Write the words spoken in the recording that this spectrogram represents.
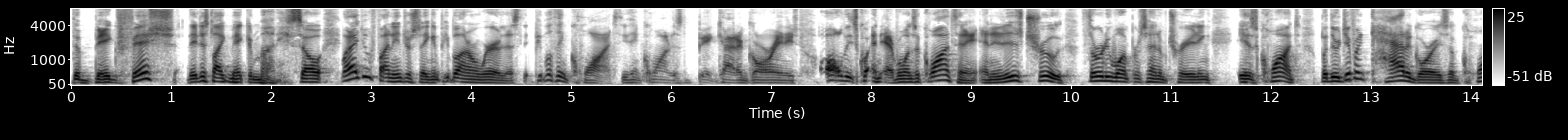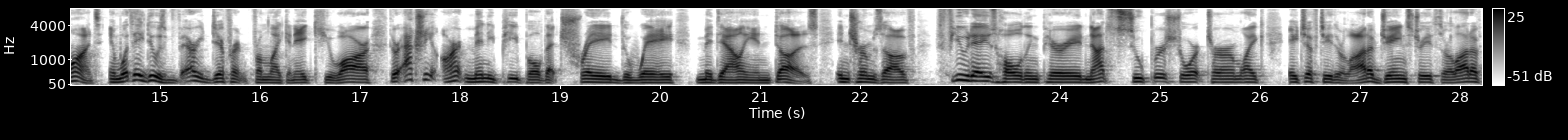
the big fish. They just like making money. So what I do find interesting, and people aren't aware of this, people think quant. They think quant is the big category, and these all these, and everyone's a quant today. And it is true. Thirty-one percent of trading is quant, but there are different categories of quant, and what they do is very different from like an AQR. There actually aren't many people that trade the way Medallion does in terms of few days holding period, not super short term like HFT. There are a lot of Jane Streets, there are a lot of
